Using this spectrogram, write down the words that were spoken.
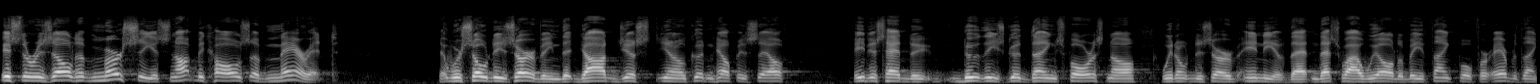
It's the result of mercy. It's not because of merit that we're so deserving that God just, you know, couldn't help himself. He just had to do these good things for us. No, we don't deserve any of that. And that's why we ought to be thankful for everything.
